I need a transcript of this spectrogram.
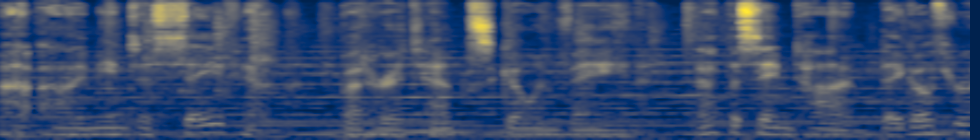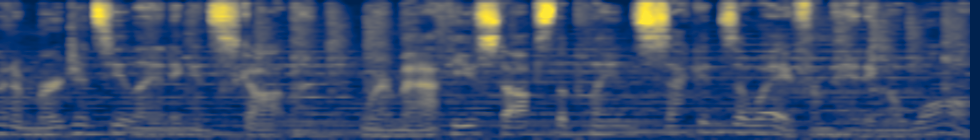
I, I mean, to save him. But her attempts go in vain. At the same time, they go through an emergency landing in Scotland, where Matthew stops the plane seconds away from hitting a wall.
